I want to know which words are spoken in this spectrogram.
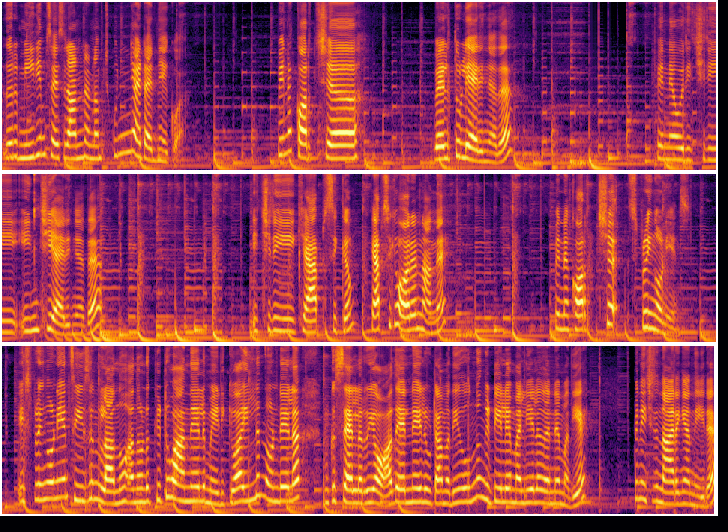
ഇതൊരു മീഡിയം സൈസ് രണ്ടെണ്ണം കുഞ്ഞായിട്ട് അരിഞ്ഞേക്കുക പിന്നെ കുറച്ച് വെളുത്തുള്ളി അരിഞ്ഞത്. പിന്നെ ഒരു ഇച്ചിരി ഇഞ്ചി അരിഞ്ഞത്. ഇച്ചിരി ക്യാപ്സിക്കം ക്യാപ്സിക്കം ഒരെണ്ണാന്നേ. പിന്നെ കുറച്ച് സ്പ്രിങ് ഓണിയൻസ് ഈ സ്പ്രിങ് ഓണിയൻ സീസണിലാന്നു അതുകൊണ്ട് കിട്ടുവാന്നേൽ മേടിക്കുക ഇല്ലെന്നുണ്ടെങ്കിൽ നമുക്ക് സെലറിയോ അത് എണ്ണയിൽ ഇട്ടാൽ മതി. ഇതൊന്നും കിട്ടിയില്ലേ മല്ലിയില തന്നെ മതിയേ. പിന്നെ ഇച്ചിരി നാരങ്ങ നീര്.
